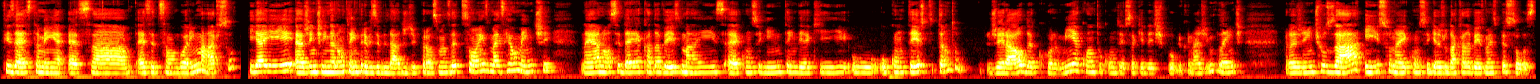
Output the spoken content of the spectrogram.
fizesse também essa, essa edição agora em março. E aí a gente ainda não tem previsibilidade de próximas edições, mas realmente né, a nossa ideia é cada vez mais é, conseguir entender aqui o, o contexto, tanto geral da economia, quanto o contexto aqui deste público inadimplente, para a gente usar isso né, e conseguir ajudar cada vez mais pessoas.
